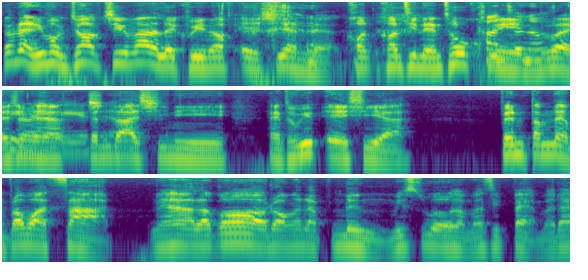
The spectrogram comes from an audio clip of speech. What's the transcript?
ตำแหน่งที่ผมชอบชื่อมากเลย Queen of Asian เนี่ย Con- Continental Queen Continental ด้วย Queen ใช่ไหมฮะ of Asia เป็นราชินีแห่งทวีปเอเชีย เป็นตำแหน่งประวัติศาสตร์นะฮะ แล้วก็รองอันดับหนึ่ง Miss World 2018 มาได้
